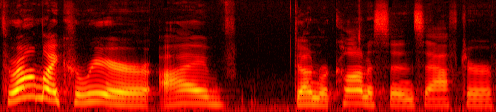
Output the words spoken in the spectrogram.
Throughout my career, I've done reconnaissance after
